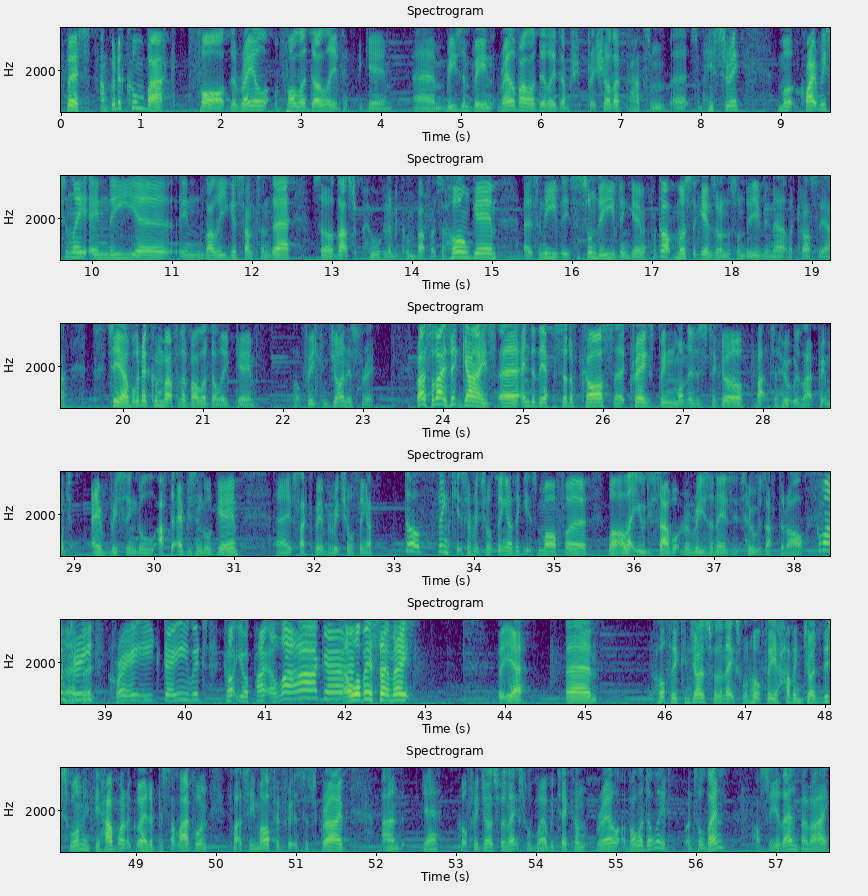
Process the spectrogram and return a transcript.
But I'm going to come back for the Real Valladolid game. Um, reason being, Real Valladolid, I'm pretty sure they've had some uh, some history quite recently in the uh, in La Liga Santander. So that's who we're going to be coming back for. It's a home game. it's an it's a Sunday evening game. I forgot most of the games are on the Sunday evening now. Of course they are. So yeah, we're going to come back for the Valladolid game. Hopefully you can join us for it. Right, so that is it, guys. Uh, end of the episode, of course. Uh, Craig's been wanting us to go back to who it was like pretty much every single after every single game. Uh, it's like a bit of a ritual thing. I don't think it's a ritual thing. I think it's more for well, I'll let you decide what the reason is. It's Hooters after all. Come on, uh, G. Craig David's got your pint of lager. I won't be a set, mate. But yeah, um, hopefully you can join us for the next one. Hopefully you have enjoyed this one. If you have, why not go ahead and press that like button. If you'd like to see more, feel free to subscribe. And yeah, hopefully join us for the next one where we take on Real Valladolid. But until then, I'll see you then. Bye bye.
